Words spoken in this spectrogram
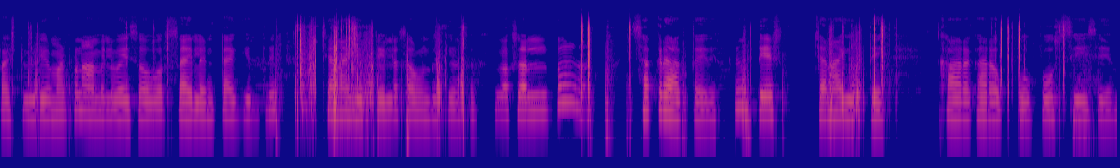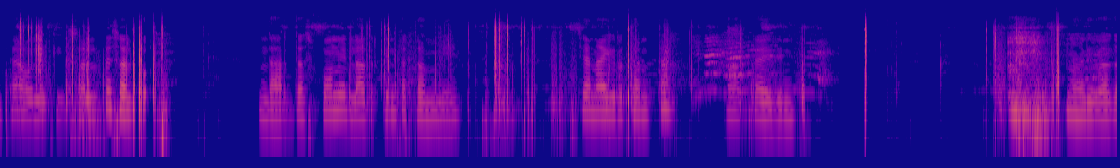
ಫಸ್ಟ್ ವಿಡಿಯೋ ಮಾಡ್ಕೊಂಡು ಆಮೇಲೆ ವಾಯ್ಸ್ ಓವರ್ ಸೈಲೆಂಟಾಗಿದ್ದರೆ ಚೆನ್ನಾಗಿರ್ತಿಲ್ಲ ಸೌಂಡು ಕೇಳಿಸೋ ಇವಾಗ ಸ್ವಲ್ಪ ಸಕ್ಕರೆ ಹಾಕ್ತಾಯಿದೆ ಟೇಸ್ಟ್ ಚೆನ್ನಾಗಿರುತ್ತೆ. ಖಾರ ಖಾರ ಉಪ್ಪು ಉಪ್ಪು, ಸಿಹಿ ಅಂತ. ಅವಲಕ್ಕಿಗೆ ಸ್ವಲ್ಪ ಸ್ವಲ್ಪ. ಒಂದು ಅರ್ಧ ಸ್ಪೂನ್ ಇಲ್ಲ, ಅದಕ್ಕಿಂತ ಕಮ್ಮಿ. ಚೆನ್ನಾಗಿರುತ್ತಂತ ಹಾಕ್ತಾಯಿದ್ದೀನಿ ನೋಡಿ ಇವಾಗ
